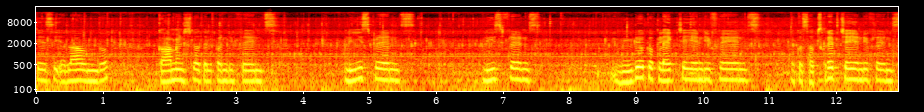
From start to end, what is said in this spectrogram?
చేసి ఎలా ఉందో కామెంట్స్లో తెలపండి friends. Please friends. Please friends వీడియోకి ఒక లైక్ చేయండి ఫ్రెండ్స్ ఒక సబ్స్క్రైబ్ చేయండి ఫ్రెండ్స్.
